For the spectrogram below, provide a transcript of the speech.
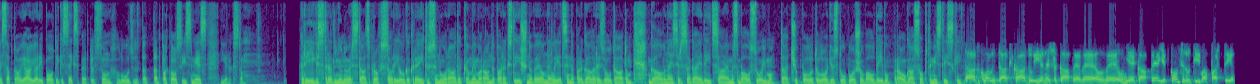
es aptaujāju arī politikas ekspertus ekspertus, un lūdzu, tad, tad paklausīsimies ierakstu. Rīgas Stradiņu universitātes profesora Ilga Kreituse norāda, ka memoranda parakstīšana vēl neliecina par gala rezultātu. Galvenais ir sagaidīt saimas balsojumu, taču politoloģiju stopošo valdību raugās optimistiski. Tādu kvalitāti, kādu ienesa KPV, LV un JKP, jeb konservatīvā partija,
